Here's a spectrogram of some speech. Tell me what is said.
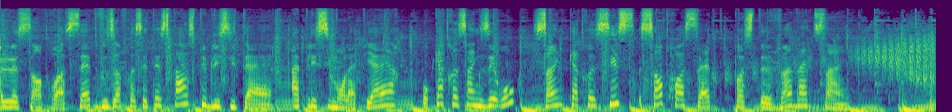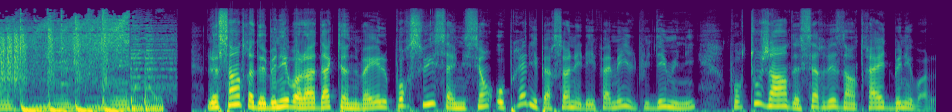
Le 1037 vous offre cet espace publicitaire. Appelez Simon Lapierre au 450 546 1037 poste 2025. Le Centre de bénévolat d'Actonville poursuit sa mission auprès des personnes et des familles les plus démunies pour tout genre de services d'entraide bénévole.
